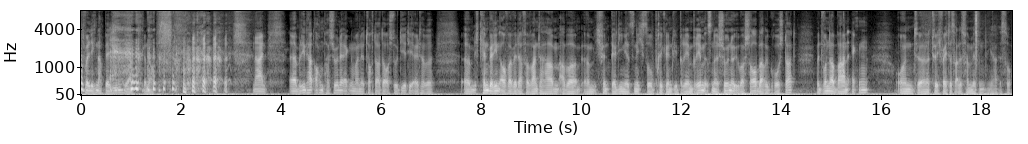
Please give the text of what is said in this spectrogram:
Ich will nicht nach Berlin. Ja, genau. Nein, äh, Berlin hat auch ein paar schöne Ecken. Meine Tochter hat da auch studiert, die ältere. Ähm, ich kenne Berlin auch, weil wir da Verwandte haben, aber ähm, ich finde Berlin jetzt nicht so prickelnd wie Bremen. Bremen ist eine schöne, überschaubare Großstadt mit wunderbaren Ecken. Und äh, natürlich werde ich das alles vermissen. Ja, ist so.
